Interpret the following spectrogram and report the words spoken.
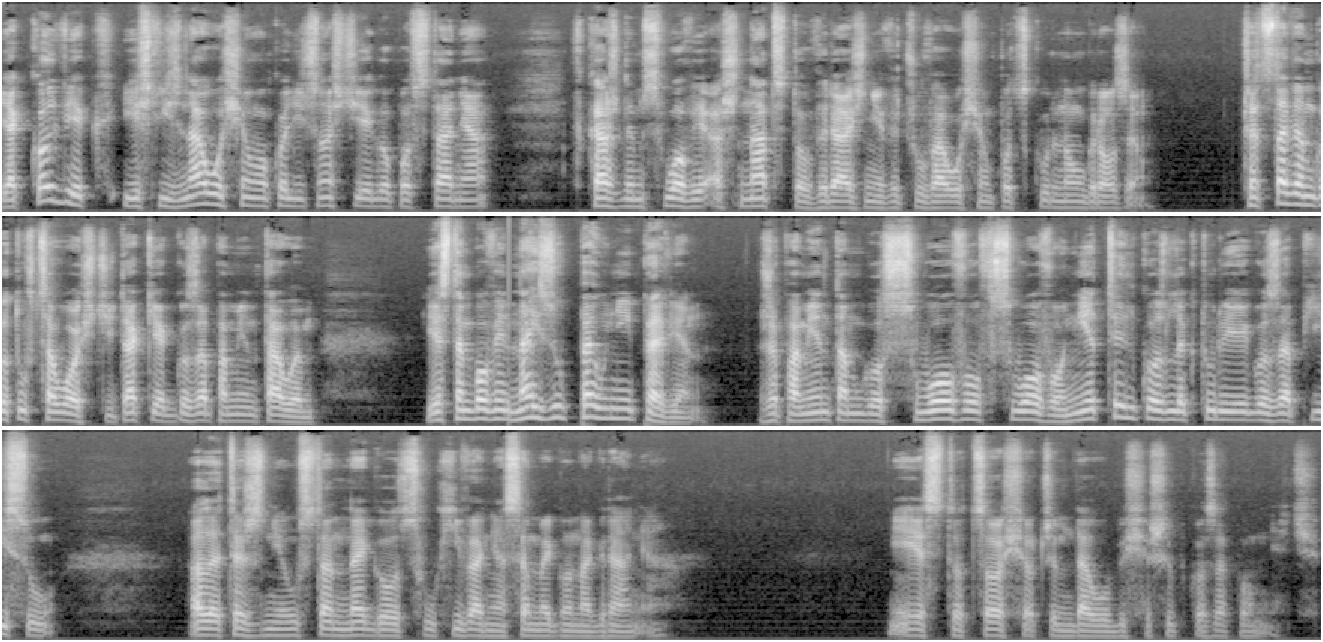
Jakkolwiek, jeśli znało się okoliczności jego powstania, w każdym słowie aż nadto wyraźnie wyczuwało się podskórną grozę. Przedstawiam go tu w całości, tak jak go zapamiętałem. Jestem bowiem najzupełniej pewien, że pamiętam go słowo w słowo, nie tylko z lektury jego zapisu, ale też z nieustannego odsłuchiwania samego nagrania. Nie jest to coś, o czym dałoby się szybko zapomnieć.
